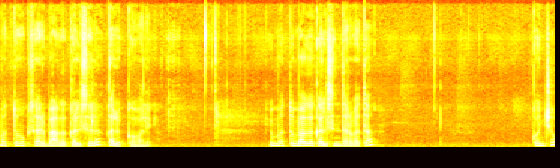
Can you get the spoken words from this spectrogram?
మొత్తం ఒకసారి బాగా కలిసేలా కలుపుకోవాలి. ఇవి మొత్తం బాగా కలిసిన తర్వాత కొంచెం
